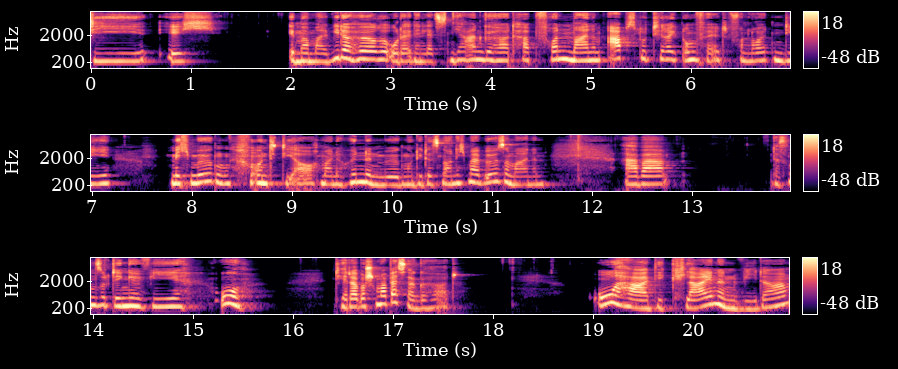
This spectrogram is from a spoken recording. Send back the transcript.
die ich immer mal wieder höre oder in den letzten Jahren gehört habe von meinem absolut direkten Umfeld, von Leuten, die mich mögen und die auch meine Hündin mögen und die das noch nicht mal böse meinen. Aber das sind so Dinge wie, oh, die hat aber schon mal besser gehört. Oha, die Kleinen wieder.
